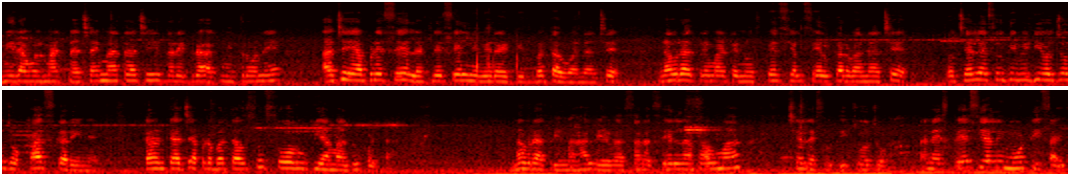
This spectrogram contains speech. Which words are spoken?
મીરાવલ માટના જય માતાજી, દરેક ગ્રાહક મિત્રોને. આજે આપણે સેલ એટલે સેલની વેરાયટી બતાવવાના છે. નવરાત્રી માટેનું સ્પેશિયલ સેલ કરવાના છે. તો છેલ્લે સુધી વીડિયો જોજો, ખાસ કરીને. કારણ કે આજે આપણે બતાવશું સો રૂપિયામાં દુપટ્ટા. નવરાત્રીમાં હાલે એવા સરસ સેલના ભાવમાં છેલ્લે સુધી જોજો. અને સ્પેશિયલી મોટી સાઇઝ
